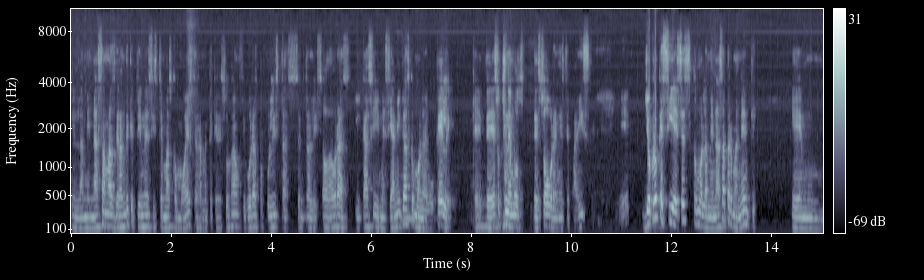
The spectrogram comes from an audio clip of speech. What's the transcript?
la amenaza más grande que tiene sistemas como este, realmente que surjan figuras populistas, centralizadoras y casi mesiánicas como la de Bukele, que de eso tenemos de sobra en este país. Eh, yo creo que sí, esa es como la amenaza permanente. Em,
